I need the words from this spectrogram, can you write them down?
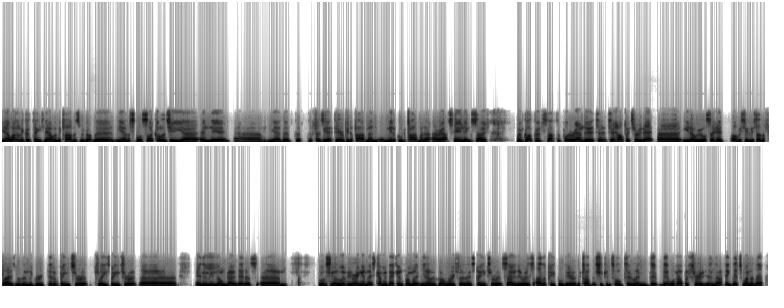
yeah, one of the good things now with the club is we've got the you know the sports psychology uh, in there. Um, you know the, the, the physiotherapy department and medical department are, are, outstanding. So we've got good stuff to put around her to, to help her through that. Uh, you know we also had obviously there's other players within the group that have been through it. Flea's been through it. Uh, Annalie Longo that is. Um, We've obviously got Olivia Ingham that's coming back in from it. You know, we've got Rufer that's been through it. So there is other people there at the club that she can talk to, and that that will help her through. And I think that's one of the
